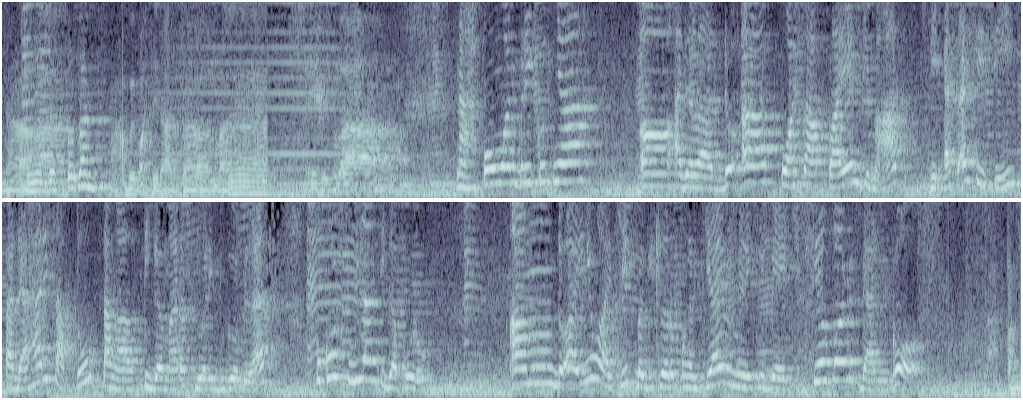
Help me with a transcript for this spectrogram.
Punya gestur kan? Abe pasti datang lah. Nah. Sip lah. Nah, pengumuman berikutnya eh, adalah doa puasa pelayan jemaat di SICC pada hari Sabtu tanggal 3 Maret 2012 pukul 9.30. Em, doa ini wajib bagi seluruh pengerja yang memiliki badge silver dan gold. Datang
